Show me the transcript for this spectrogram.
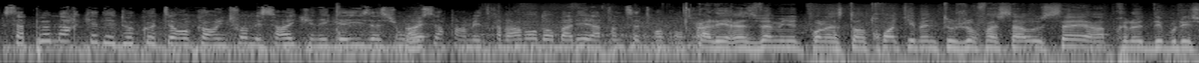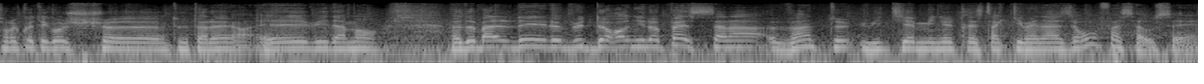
ça peut marquer des deux côtés encore une fois, mais c'est vrai qu'une égalisation Ouais. d'Auxerre permettrait vraiment d'emballer la fin de cette rencontre. Allez, reste 20 minutes pour l'instant. 3 qui mènent toujours face à Auxerre après le déboulé sur le côté gauche euh, tout à l'heure. Évidemment, de Baldé, le but de Ronnie Lopez à la 28e minute. L'Estac qui mène à 0 face à Auxerre.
